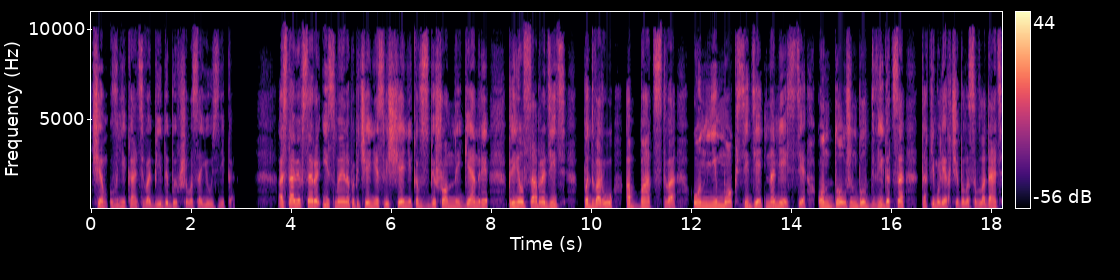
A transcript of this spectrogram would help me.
чем вникать в обиды бывшего союзника. Оставив сэра Исмая на попечение священника, взбешенный Генри принялся бродить по двору аббатства. Он не мог сидеть на месте, он должен был двигаться, так ему легче было совладать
